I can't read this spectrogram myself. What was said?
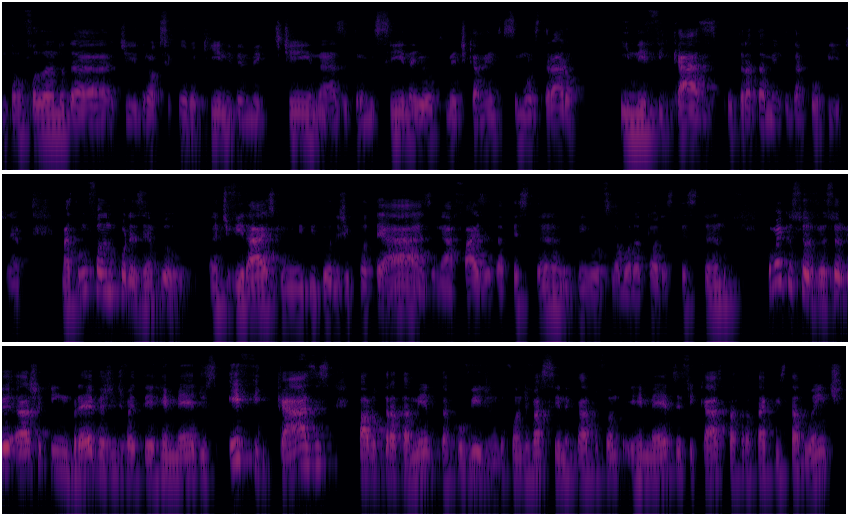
estamos falando da, de hidroxicloroquina, ivermectina, azitromicina e outros medicamentos que se mostraram ineficazes para o tratamento da Covid. Né? Mas estamos falando, por exemplo, antivirais, como inibidores de protease, né? a Pfizer está testando, tem outros laboratórios testando. Como é que o senhor vê? O senhor vê, acha que em breve a gente vai ter remédios eficazes para o tratamento da Covid? Não estou falando de vacina, é claro, estou falando de remédios eficazes para tratar quem está doente?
